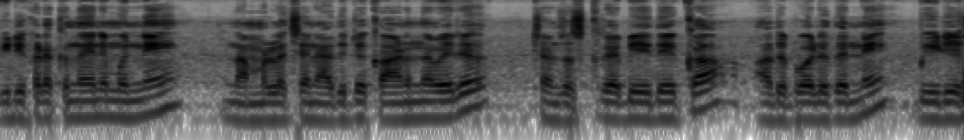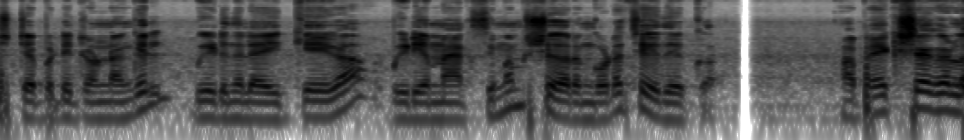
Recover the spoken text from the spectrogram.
വീഡിയോ കിടക്കുന്നതിന് മുന്നേ നമ്മളെ ചാനൽ ആദ്യമായിട്ട് കാണുന്നവർ ചാനൽ സബ്സ്ക്രൈബ് ചെയ്തേക്കുക. അതുപോലെ തന്നെ വീഡിയോ ഇഷ്ടപ്പെട്ടിട്ടുണ്ടെങ്കിൽ വീഡിയോ ലൈക്ക് ചെയ്യുക. വീഡിയോ മാക്സിമം ഷെയറും കൂടെ ചെയ്തേക്കുക. അപേക്ഷകൾ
